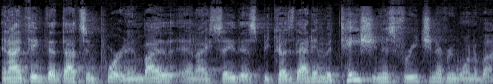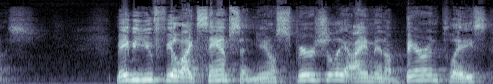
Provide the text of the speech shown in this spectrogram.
And I think that that's important. And, by, and I say this because that invitation is for each and every one of us. Maybe you feel like Samson. You know, spiritually, I am in a barren place.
